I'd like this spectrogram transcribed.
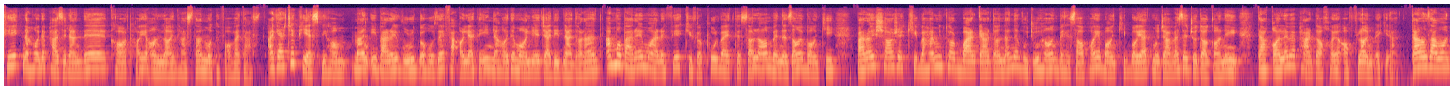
که یک نهاد پذیرنده کارت های آنلاین هستند متفاوت است. اگرچه PSP ها منعی برای ورود به حوزه فعالیت این نهاد مالی جدید ندارند اما برای معرفی کیف پول و اتصال آن به نظام بانکی برای شارژ کیف و همینطور برگرداندن وجوه آن به های بانکی باید مجوز جداگانه در قالب پرداخت های آفلاین بگیرند. در آن زمان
